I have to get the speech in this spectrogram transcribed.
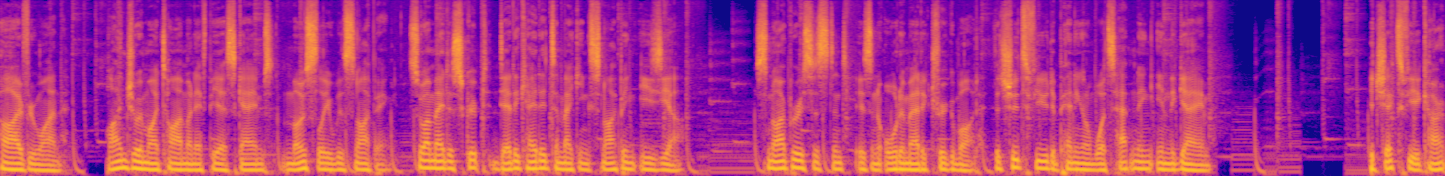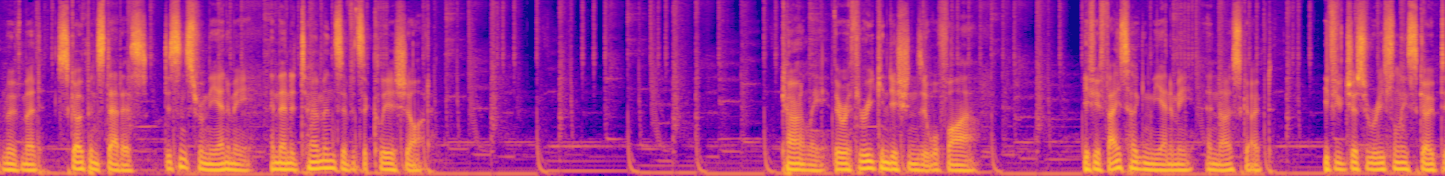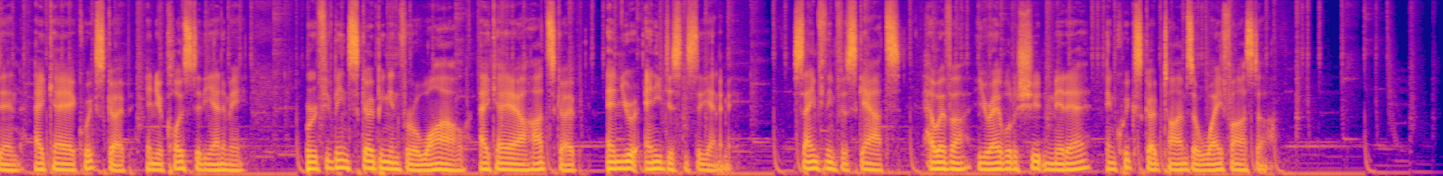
Hi everyone. I enjoy my time on FPS games mostly with sniping, so I made a script dedicated to making sniping easier. Sniper Assistant is an automatic trigger bot that shoots for you depending on what's happening in the game. It checks for your current movement, scope and status, distance from the enemy, and then determines if it's a clear shot. Currently, there are three conditions it will fire. If you're face hugging the enemy and no scoped, if you've just recently scoped in, aka quick scope, and you're close to the enemy, or if you've been scoping in for a while, aka a hard scope, and you're any distance to the enemy. Same thing for scouts, however, you're able to shoot in midair and quick scope times are way faster.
